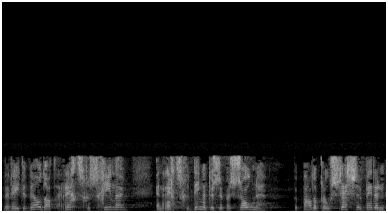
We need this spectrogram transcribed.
we weten wel dat rechtsgeschillen en rechtsgedingen tussen personen Bepaalde processen werden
